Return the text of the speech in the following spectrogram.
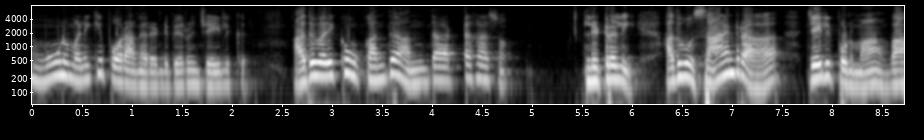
மூணு மணிக்கு போகிறாங்க ரெண்டு பேரும் ஜெயிலுக்கு. அது வரைக்கும் உட்காந்து அந்த அட்டகாசம். லிட்ரலி அதுவும் சாண்ட்ரா ஜெயிலுக்கு போகணுமா? வா.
